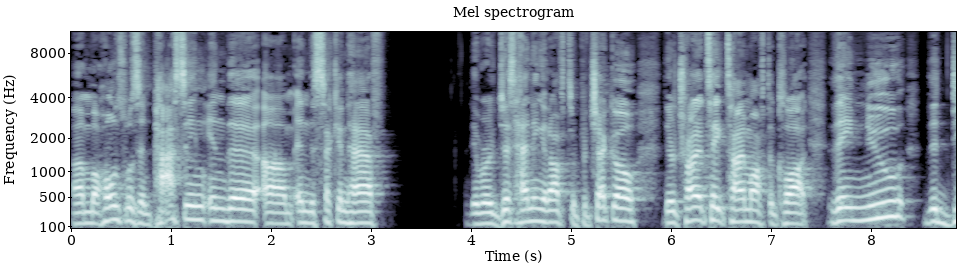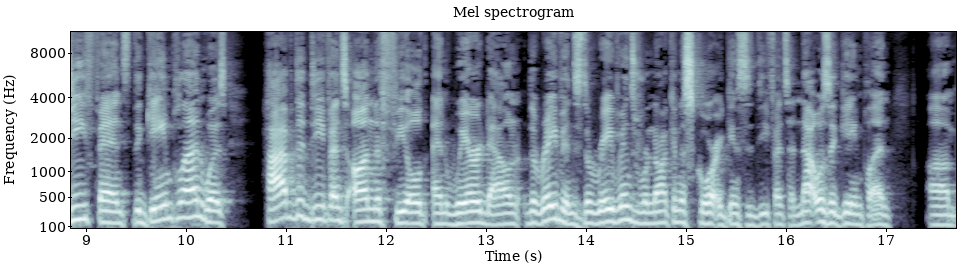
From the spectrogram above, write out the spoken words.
Um, Mahomes wasn't passing in the um, in the second half. They were just handing it off to Pacheco. They're trying to take time off the clock. They knew the defense. The game plan was have the defense on the field and wear down the Ravens. The Ravens were not going to score against the defense, and that was a game plan. Um,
